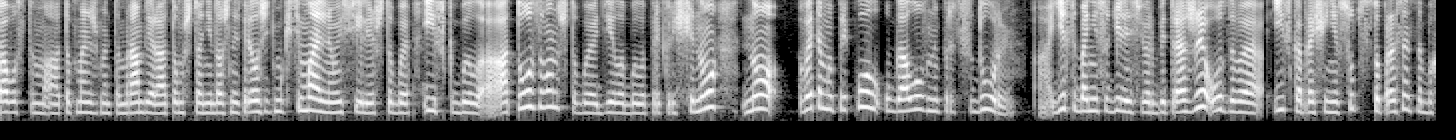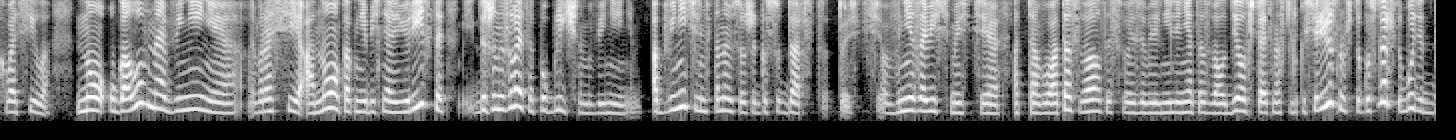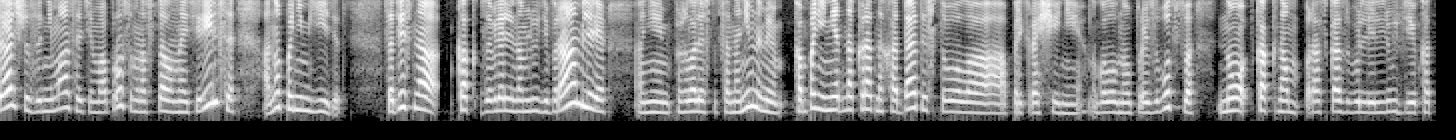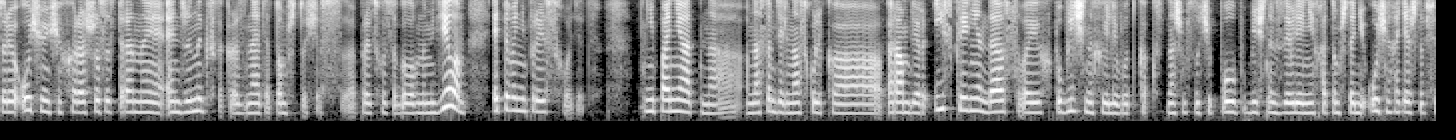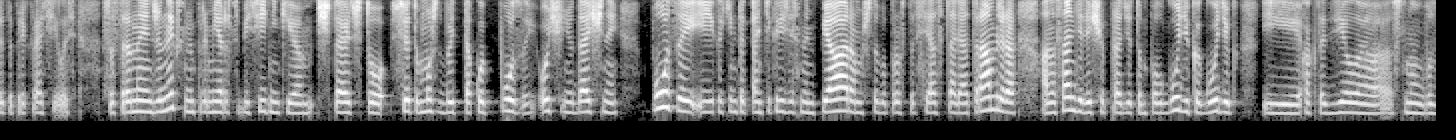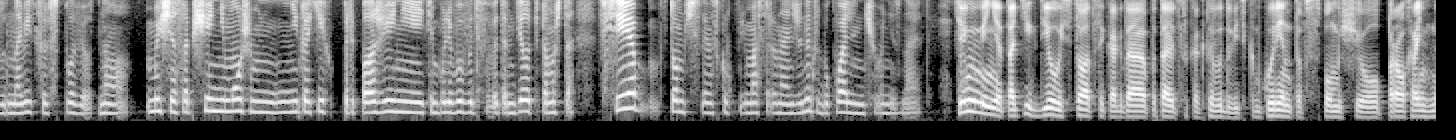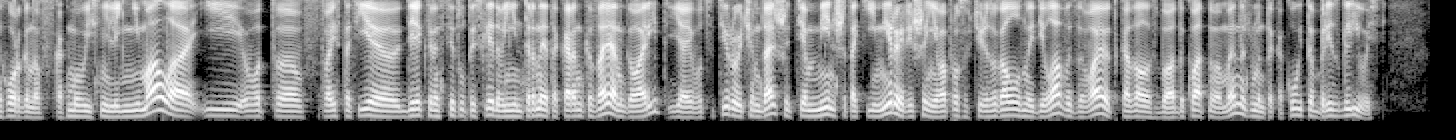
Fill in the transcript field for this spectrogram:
руководством а, топ-менеджментом Рамблера о том, что они должны приложить максимальные усилия, чтобы иск был а, отозван, чтобы дело было прекращено. Но в этом и прикол уголовной процедуры. А если бы они судились в арбитраже, отзывы иска обращения в суд стопроцентно бы хватило. Но уголовное обвинение в России, оно, как мне объясняли юристы, даже называется публичным обвинением. Обвинителем становится уже государство. То есть вне зависимости от того, отозвал ты свое заявление или не отозвал, дело считается настолько серьезным, что государство будет дальше заниматься этим вопросом, оно встало на эти рельсы, оно по ним едет. Соответственно, как заявляли нам люди в Рамблере, они пожелали остаться анонимными, компания неоднократно ходатайствовала о прекращении уголовного производства производства, но, как нам рассказывали люди, которые очень-очень хорошо со стороны Nginx как раз знают о том, что сейчас э, происходит с уголовным делом, этого не происходит. Непонятно, на самом деле, насколько Рамблер искренен да, в своих публичных или, вот как в нашем случае, полупубличных заявлениях о том, что они очень хотят, чтобы все это прекратилось. Со стороны Nginx, например, собеседники считают, что все это может быть такой позой, очень удачной позой и каким-то антикризисным пиаром, чтобы просто все отстали от Рамблера, а на самом деле еще пройдет там полгодика, годик, и как-то дело снова возобновится и всплывет. Но мы сейчас вообще не можем никаких предположений, тем более выводов в этом делать, потому что все, в том числе, насколько понимаю, страна Nginx, буквально ничего не знает. Тем не менее, таких дел и ситуаций, когда пытаются как-то выдавить конкурентов с помощью правоохранительных органов, как мы выяснили, немало. И вот э, в твоей статье директор Института исследований интернета Карен Казарян говорит, я его цитирую, чем дальше, тем меньше такие меры решения вопросов через уголовные дела вызывают, казалось бы, адекватного менеджмента какую-то брезгливость.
